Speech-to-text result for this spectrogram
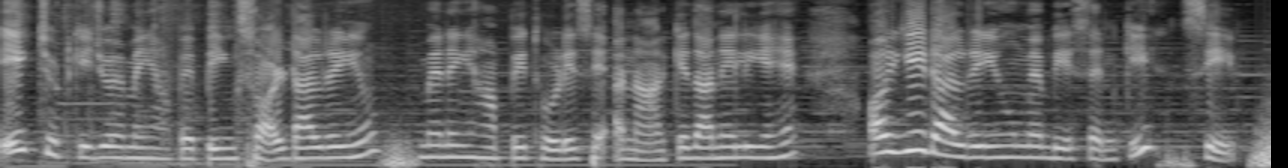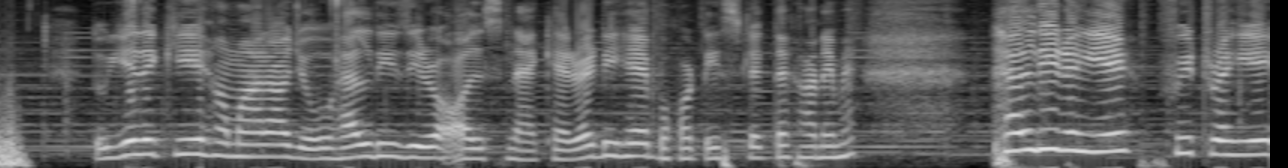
एक चुटकी जो है मैं यहाँ पे पिंक सॉल्ट डाल रही हूँ। मैंने यहाँ पे थोड़े से अनार के दाने लिए हैं। और ये डाल रही हूँ मैं बेसन की सेब तो ये देखिए, हमारा जो हेल्दी ज़ीरो ऑयल स्नैक है रेडी है, बहुत टेस्ट लगता है खाने में। हेल्दी रहिए फिट रहिए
